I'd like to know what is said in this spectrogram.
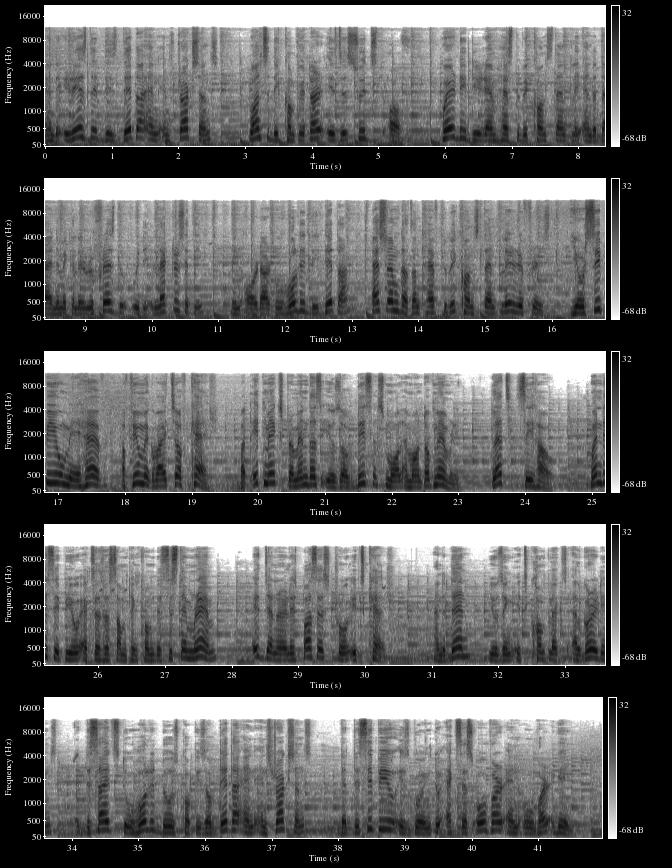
and erase these data and instructions once the computer is switched off where the DRAM has to be constantly and dynamically refreshed with electricity in order to hold the data, SRAM doesn't have to be constantly refreshed. Your CPU may have a few megabytes of cache, but it makes tremendous use of this small amount of memory. Let's see how. When the CPU accesses something from the system RAM, it generally passes through its cache, and then using its complex algorithms, it decides to hold those copies of data and instructions that the CPU is going to access over and over again,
